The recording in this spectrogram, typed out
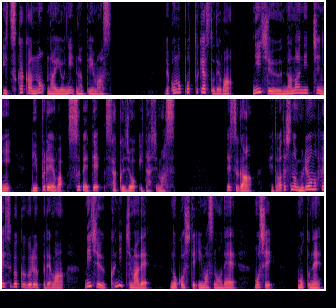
5日間の内容になっています。でこのポッドキャストでは27日にリプレイはすべて削除いたします。ですが、えっと、私の無料の Facebook グループでは29日まで残していますので、もしもっとね、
